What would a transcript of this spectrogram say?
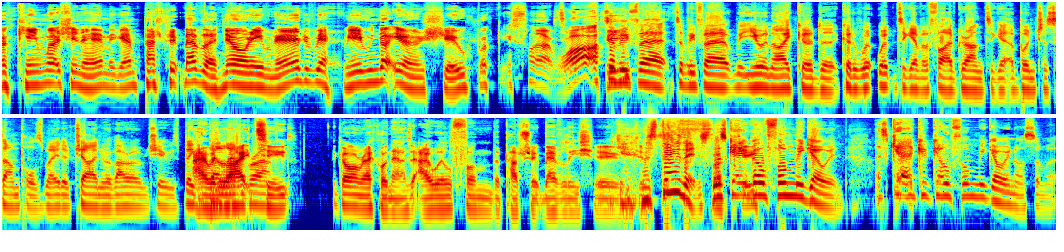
fucking, what's your name again? Patrick Beverley. No one even heard of you. Have you even got your own shoe? It's like what? to be fair, to be fair, you and I could uh, could whip, whip together five grand to get a bunch of samples made of China of our own shoes. Big I would like brand. to go on record now. As I will fund the Patrick Beverley shoe. Let's do this. Let's get a GoFundMe going. Let's get a good GoFundMe going or something.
